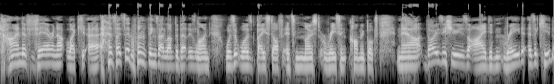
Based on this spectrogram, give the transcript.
kind of fair enough. Like, uh, as I said, one of the things I loved about this line was it was based off its most recent comic books. Now, those issues I didn't read as a kid.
